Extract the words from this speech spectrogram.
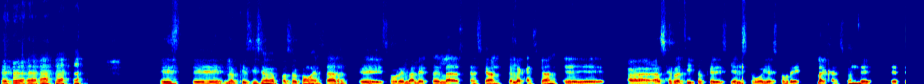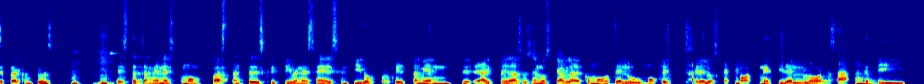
Este, lo que sí se me pasó a comentar eh, sobre la letra de las canción, de la canción, eh, ah, hace ratito que decía el cebolla sobre la canción de, de, de Raconteurs. Esta también es como bastante descriptiva en ese sentido, porque también eh, hay pedazos en los que habla como del humo que sale de los cañones y del olor a sangre y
